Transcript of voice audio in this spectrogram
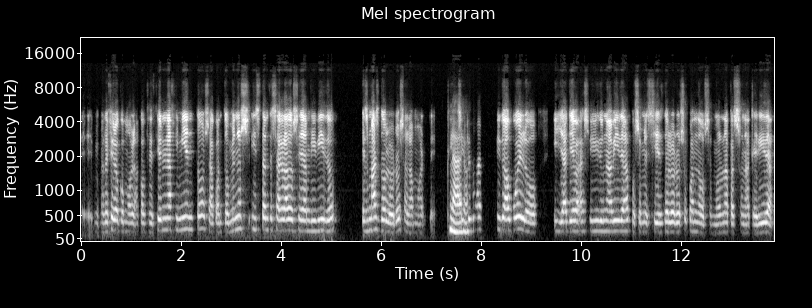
eh, me refiero como la concepción y nacimiento, o sea, cuanto menos instantes sagrados se han vivido, es más dolorosa la muerte. Claro. Si tú has sido abuelo y ya llevas vivido una vida, pues hombre, sí es doloroso cuando se muere una persona querida,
